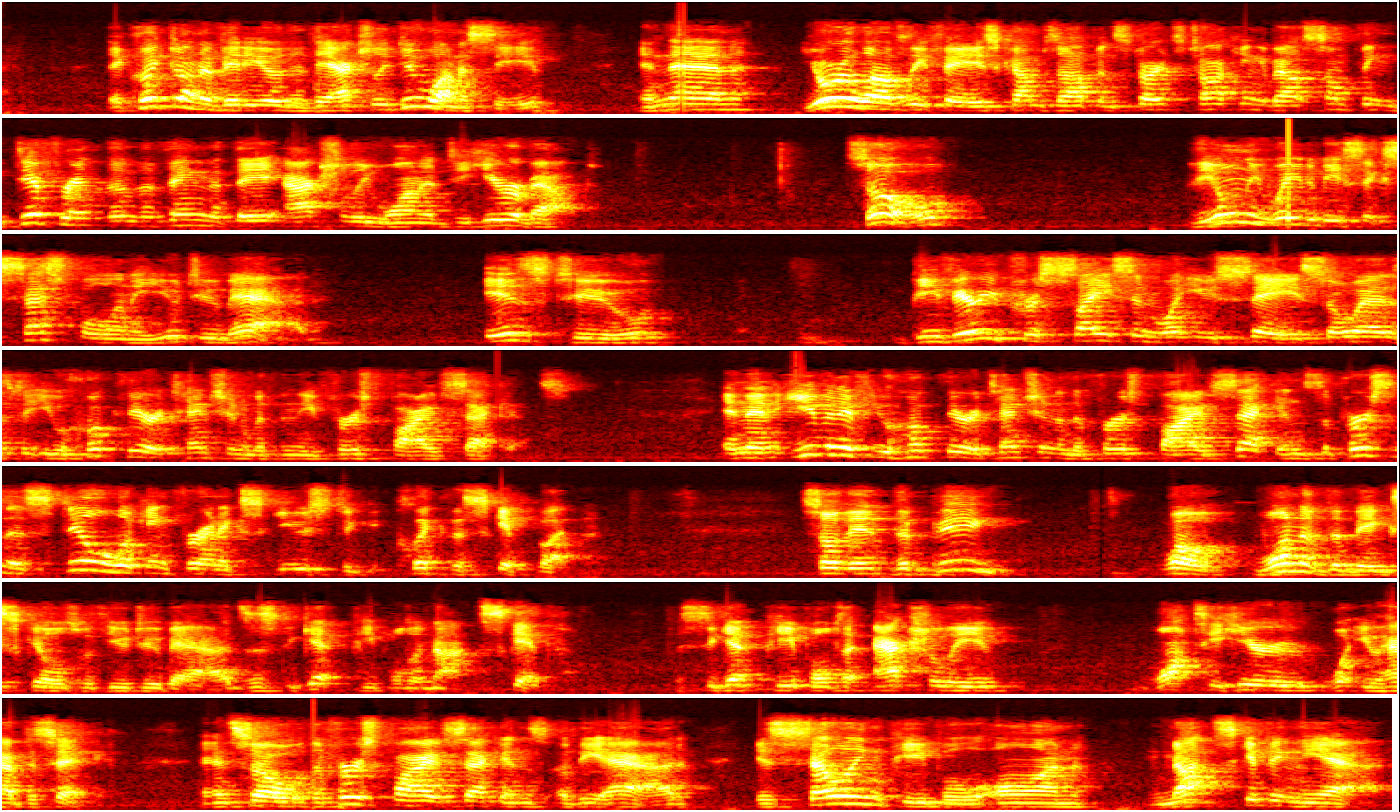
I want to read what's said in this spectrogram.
They clicked on a video that they actually do want to see, and then your lovely face comes up and starts talking about something different than the thing that they actually wanted to hear about. So, the only way to be successful in a YouTube ad is to be very precise in what you say so as that you hook their attention within the first five seconds. And then, even if you hook their attention in the first five seconds, the person is still looking for an excuse to click the skip button. So, the, the big, well, one of the big skills with YouTube ads is to get people to not skip, is to get people to actually want to hear what you have to say. And so, the first five seconds of the ad is selling people on not skipping the ad.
